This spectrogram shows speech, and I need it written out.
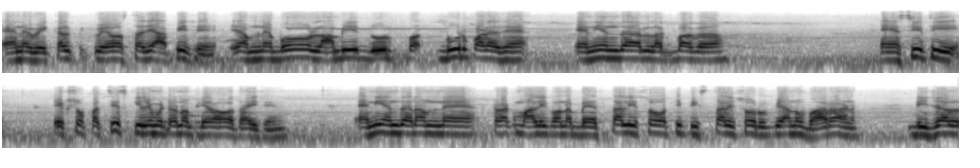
એને વૈકલ્પિક વ્યવસ્થા જે આપી છે, એ અમને બહુ લાંબી દૂર દૂર પડે છે. એની અંદર લગભગ એંસીથી એકસો પચીસ કિલોમીટરનો ફેરાવો થાય છે. એની અંદર અમને ટ્રક માલિકોને બેતાલીસોથી પિસ્તાલીસો રૂપિયાનું ભારણ, ડીઝલ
